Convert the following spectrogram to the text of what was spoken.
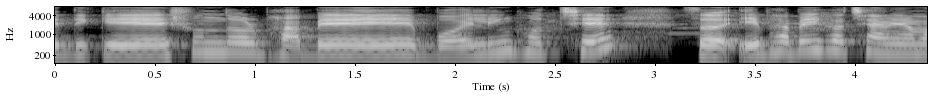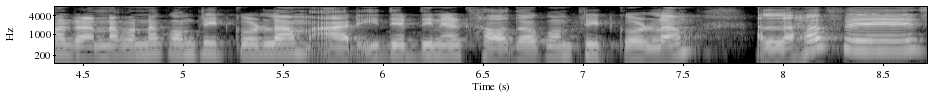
এদিকে সুন্দরভাবে বয়েলিং হচ্ছে। সো এভাবেই হচ্ছে আমি আমার রান্নাবান্না কমপ্লিট করলাম আর ঈদের দিনের খাওয়া দাওয়া কমপ্লিট করলাম। আল্লাহ হাফেজ!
